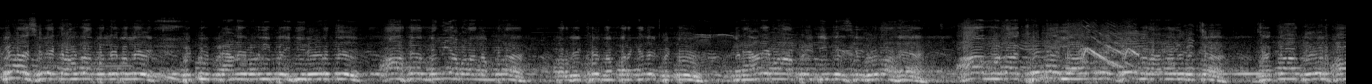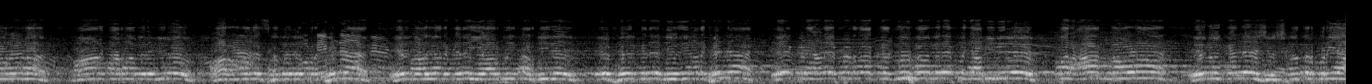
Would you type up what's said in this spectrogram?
ਕਿਹੜਾ ਇਸਲੇ ਕਰਾਊਗਾ ਬੱਲੇ ਬੱਲੇ? ਬਿੱਟੂ ਕਰਿਆਨੇ ਵਾਲੀ ਪਈ ਰੇਡ ਤੇ। ਆਹ ਹੈ ਬੰਦੀਆਂ ਵਾਲਾ ਨੰਬਰ ਪਰ ਵੇਖੋ ਨੰਬਰ ਕਹਿੰਦੇ ਬਿੱਟੂ, ਕਰਿਆਨੇ ਵਾਲਾ ਆਪਣੀ ਟੀਮ ਦੇ ਸਹਿਯੋਗਾ ਹੋਇਆ ਹੈ। ਆਹ ਮੁੰਡਾ ਖੇਡਾ ਯਾਰ ਮੇਰੇ ਖੇਡ ਮੈਦਾਨਾਂ ਦੇ ਵਿੱਚ ਜੱਗਾ ਦੇਵ ਫੌਰਨ ਮਾਣ ਮੇਰੇ ਵੀਰੋ ਔਰ ਉਹਨਾਂ ਦੇ ਸੱਦੇ ਦੇ ਉੱਪਰ ਖੇਡਿਆ ਇਹ ਨੌਜਵਾਨ ਕਹਿੰਦੇ ਯਾਰ ਦੀ ਧਰਤੀ ਦੇ ਇਹ ਫੇਰ ਕਹਿੰਦੇ ਨਿਊਜ਼ੀਲੈਂਡ ਖੇਡਿਆ ਇਹ ਕੜਿਆਲੇ ਪਿੰਡ ਦਾ ਕੱਦੂ ਹੈ ਮੇਰੇ ਪੰਜਾਬੀ ਵੀਰੋ ਪਰ ਆ ਹੈ। ਇਹਨੂੰ ਕਹਿੰਦੇ ਸ਼ਿਸ਼ਕੰਦਰਪੁਰੀਆ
